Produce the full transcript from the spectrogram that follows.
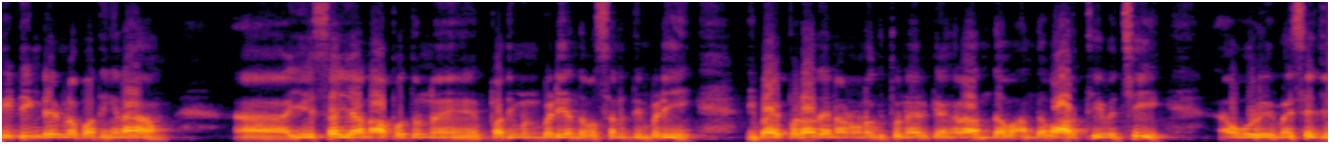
மீட்டிங் டைமில் பார்த்தீங்கன்னா ஏசாயா நாற்பத்தொன்று பதிமூணு படி அந்த வசனத்தின்படி நீ பயப்படாத நான் உனக்கு துணை இருக்கேங்கிற அந்த அந்த வார்த்தையை வச்சு ஒரு மெசேஜ்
